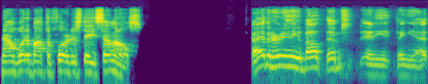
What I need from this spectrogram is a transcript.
Now, what about the Florida State Seminoles? I haven't heard anything about them anything yet.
